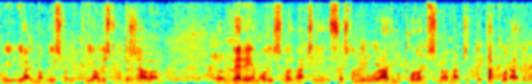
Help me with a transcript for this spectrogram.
koju ja imam lično i koju ja lično održavam, e, beremo lično, znači sve što mi radimo porodično, znači to tako radimo.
